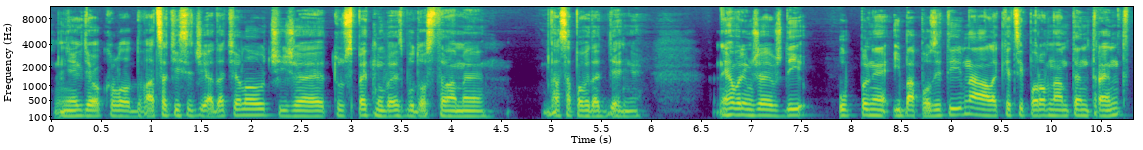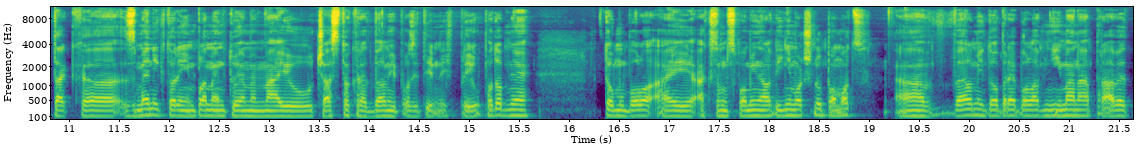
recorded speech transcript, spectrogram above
niekde okolo 20 tisíc žiadateľov, čiže tú spätnú väzbu dostávame, dá sa povedať, denne. Nehovorím, že vždy úplne iba pozitívna, ale keď si porovnám ten trend, tak e, zmeny, ktoré implementujeme, majú častokrát veľmi pozitívny vplyv. Podobne tomu bolo aj, ak som spomínal, výnimočnú pomoc. A veľmi dobre bola vnímaná práve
